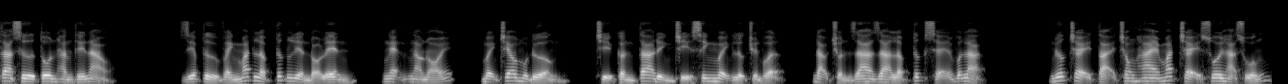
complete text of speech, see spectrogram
ta sư tôn hắn thế nào? Diệp tử vành mắt lập tức liền đỏ lên, nghẹn ngào nói, mệnh treo một đường, chỉ cần ta đình chỉ sinh mệnh lực chuyển vận, đạo chuẩn ra ra lập tức sẽ vỡ lạc. Nước chảy tại trong hai mắt chảy xuôi hạ xuống,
